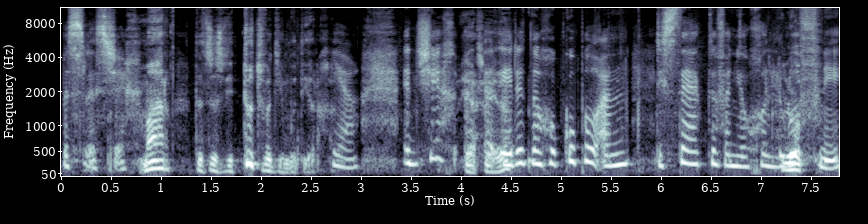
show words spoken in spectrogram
beslis Sheikh. maar dit is die toets wat jy moet deurgaan. Ja. En Sheikh, Ja, ja, sê jy. het dit nou gekoppel aan die sterkte van jou geloof, Geloof. nê?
